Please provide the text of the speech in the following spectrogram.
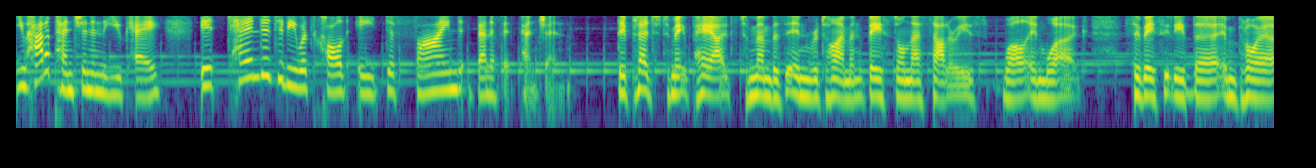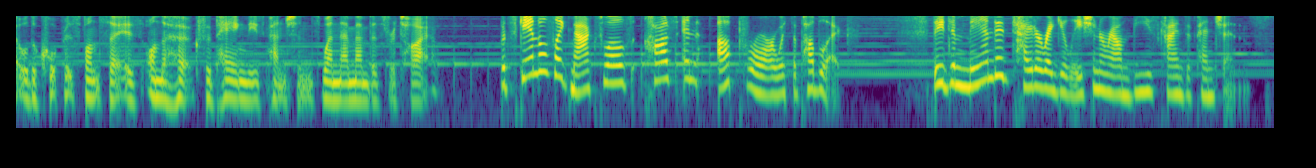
you had a pension in the UK, it tended to be what's called a defined benefit pension. They pledged to make payouts to members in retirement based on their salaries while in work. So basically, the employer or the corporate sponsor is on the hook for paying these pensions when their members retire. But scandals like Maxwell's caused an uproar with the public. They demanded tighter regulation around these kinds of pensions.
